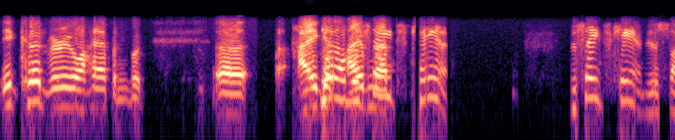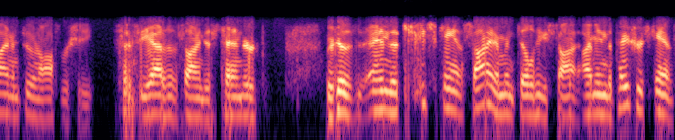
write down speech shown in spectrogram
it could very well happen. But uh, I guess well, the I'm Saints not. can't. The Saints can't just sign him to an offer sheet since he hasn't signed his tender, because and the Chiefs can't sign him until he sign. I mean, the Patriots can't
